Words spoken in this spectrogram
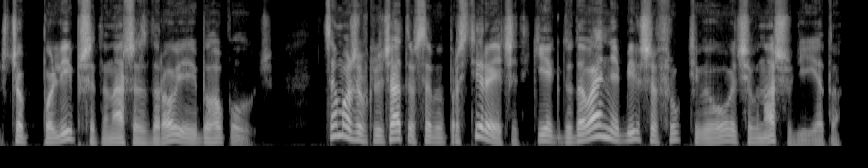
щоб поліпшити наше здоров'я і благополуччя. Це може включати в себе прості речі, такі як додавання більше фруктів і овочів в нашу дієту,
